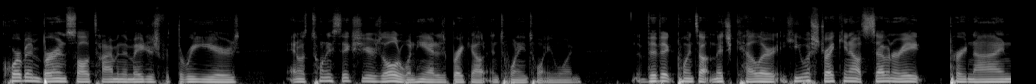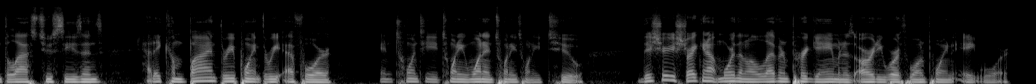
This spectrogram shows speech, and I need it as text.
Corbin Burnes saw time in the majors for three years and was 26 years old when he had his breakout in 2021. Vivek points out Mitch Keller, he was striking out seven or eight per nine the last two seasons, had a combined 3.3 FWAR in 2021 and 2022. This year he's striking out more than 11 per game and is already worth 1.8 WAR.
